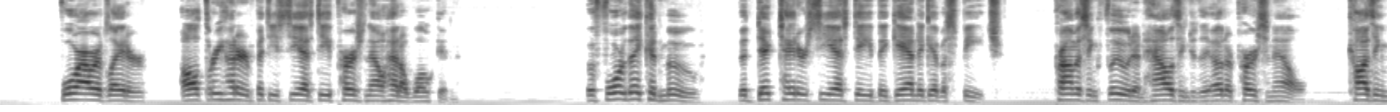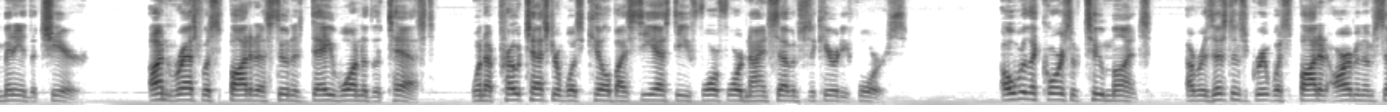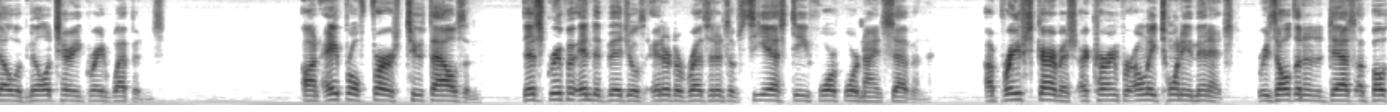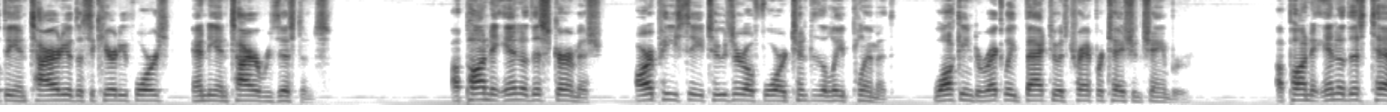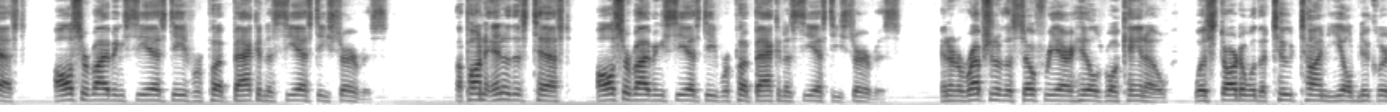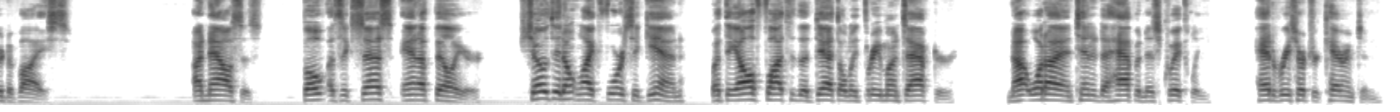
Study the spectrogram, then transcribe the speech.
Four hours later, all 350 CSD personnel had awoken. Before they could move, the Dictator CSD began to give a speech, promising food and housing to the other personnel, causing many to cheer. Unrest was spotted as soon as day one of the test, when a protester was killed by CSD-4497 security force. Over the course of two months, a resistance group was spotted arming themselves with military-grade weapons. On April 1, 2000, this group of individuals entered the residence of CSD-4497. A brief skirmish, occurring for only 20 minutes, resulted in the deaths of both the entirety of the security force and the entire resistance. Upon the end of this skirmish, RPC-204 attempted to leave Plymouth, walking directly back to its transportation chamber. Upon the end of this test, all surviving CSDs were put back into CSD service. Upon the end of this test, all surviving CSDs were put back into CSD service, and an eruption of the Soufriere Hills volcano was started with a 2-ton yield nuclear device. Analysis: Both a success and a failure. Shows they don't like Force again, but they all fought to the death only three months after. Not what I intended to happen this quickly. Head Researcher Carrington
